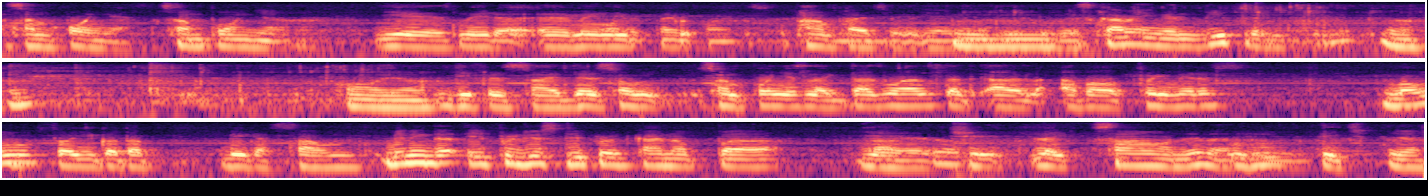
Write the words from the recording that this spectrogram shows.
Sampoña. Sampoña. Yeah, it's made uh, uh, mainly Pan points. palm. Yeah, It's coming in different. Uh-huh. Oh yeah. different size. There's some some like that ones that are about three meters long, so you got a bigger sound. Meaning that it produces different kind of uh, Yeah, uh, like sound, isn't it? mhm, pitch. Yeah.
